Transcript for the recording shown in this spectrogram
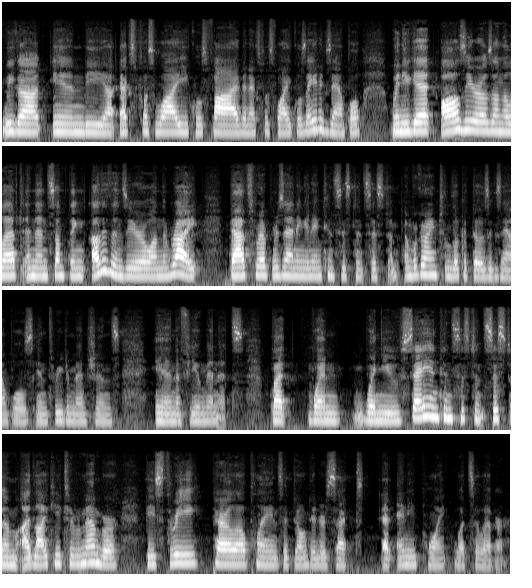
we got in the uh, x plus y equals 5 and x plus y equals 8 example, when you get all zeros on the left and then something other than 0 on the right, that's representing an inconsistent system. And we're going to look at those examples in three dimensions in a few minutes. But when, when you say inconsistent system, I'd like you to remember these three parallel planes that don't intersect at any point whatsoever.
